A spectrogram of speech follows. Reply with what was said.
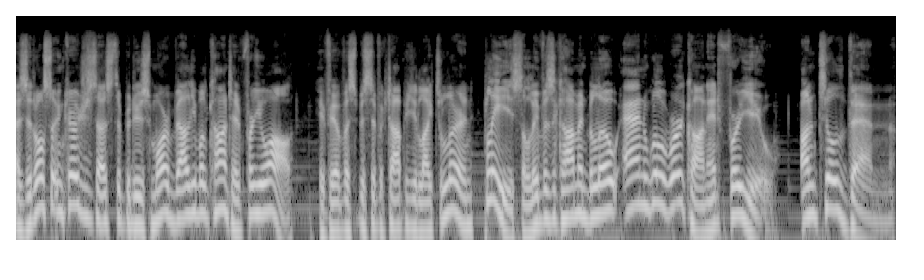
as it also encourages us to produce more valuable content for you all. If you have a specific topic you'd like to learn, please leave us a comment below and we'll work on it for you. Until then.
